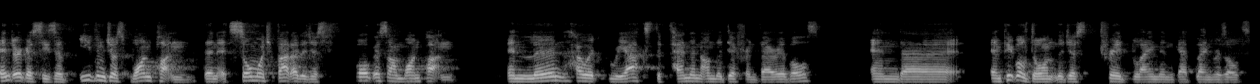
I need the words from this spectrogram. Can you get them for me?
intricacies of even just one pattern, then it's so much better to just focus on one pattern and learn how it reacts depending on the different variables. And uh, and people don't; they just trade blind and get blind results.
